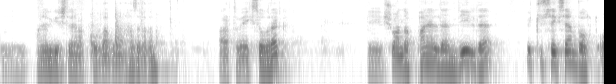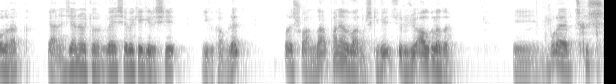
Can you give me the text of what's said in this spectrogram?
Ee, panel girişlere bak burada bunları hazırladım. Artı ve eksi olarak. Ee, şu anda panelden değil de 380 volt olarak yani jeneratör ve şebeke girişi gibi kabul et. Burada şu anda panel varmış gibi sürücü algıladı. Ee, buraya çıkış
